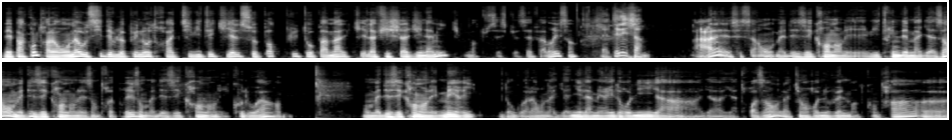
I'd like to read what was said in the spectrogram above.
Mais par contre, alors, on a aussi développé une autre activité qui, elle, se porte plutôt pas mal, qui est l'affichage dynamique. tu sais ce que c'est, Fabrice. Hein? C'est la télé, ça. Allez, c'est ça. On met des écrans dans les vitrines des magasins, on met des écrans dans les entreprises, on met des écrans dans les couloirs, on met des écrans dans les mairies. Donc voilà, on a gagné la mairie de Rony il y a, trois ans, là, qui est en renouvellement de contrat. Euh,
